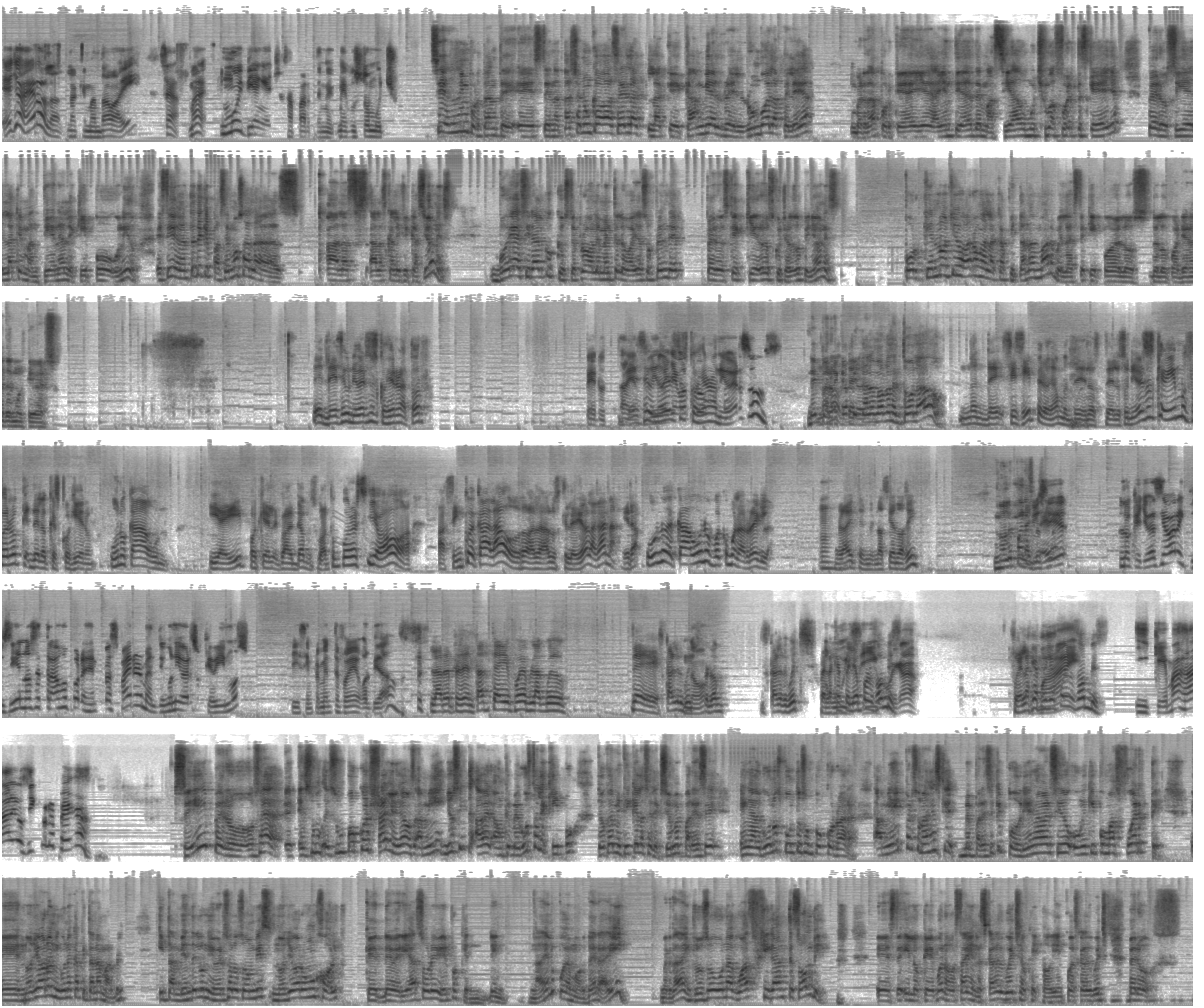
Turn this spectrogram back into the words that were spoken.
ella era la, la, que mandaba ahí. O sea, mae, muy bien hecha esa parte, me, me gustó mucho. Sí, eso es importante. Este, Natasha nunca va a ser la, la que cambia el, rumbo de la pelea, ¿verdad? Porque hay, hay, entidades demasiado, mucho más fuertes que ella, pero sí es la que mantiene al equipo unido. Steven, antes de que pasemos a las, a las, a las calificaciones, voy a decir algo que usted probablemente le vaya a sorprender, pero es que quiero escuchar sus opiniones. ¿Por qué no llevaron a la Capitana Marvel a este equipo de los, de los Guardianes del Multiverso? De ese universo escogieron a Thor. Pero de ese universo escogieron a universos. Sí, pero hay Marvel en todo lado. sí, sí, pero digamos, de los, de los universos que vimos fueron de lo que escogieron, uno cada uno. Y ahí, porque digamos, ¿cuánto puede haberse llevado a, a, cinco de cada lado, a, los que le diera la gana? Era uno de cada uno, fue como la regla. ¿Verdad? Y terminó siendo así. ¿No le parece? Inclusive, lo que yo decía ahora, inclusive no se trajo, por ejemplo, a Spider-Man de un universo que vimos y simplemente fue olvidado. La representante ahí fue Black Widow. De Scarlet Witch, perdón. Scarlet Witch. Fue la que peleó por los zombies. Fue la que peleó por los zombies. ¿Y qué majada de hocico le pega? Sí, pero, o sea, es un, es un poco extraño, digamos. A mí, yo sí, a ver, aunque me gusta el equipo, tengo que admitir que la selección me parece en algunos puntos un poco rara. A mí hay personajes que me parece que podrían haber sido un equipo más fuerte. Eh, no llevaron ninguna Capitana Marvel y también del universo de los zombies no llevaron un Hulk que debería sobrevivir porque nadie lo puede morder ahí. ¿verdad? Incluso una Wasp gigante zombie. Este, y lo que, bueno, está bien, la Scarlet Witch, ok, todo bien con Scarlet Witch, pero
